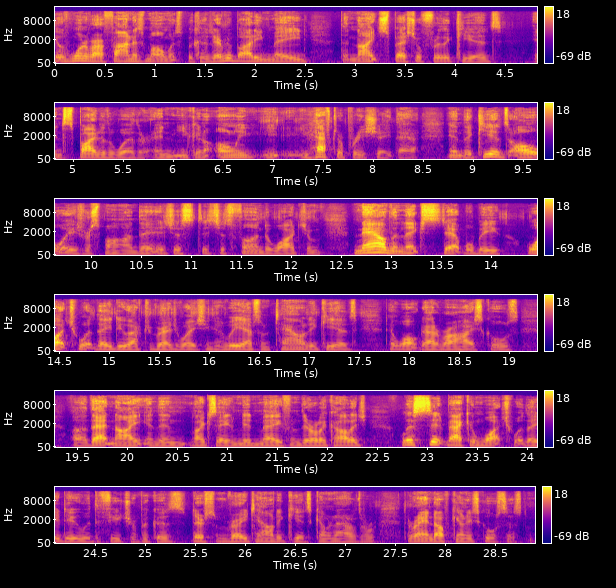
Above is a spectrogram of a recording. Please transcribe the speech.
It was one of our finest moments because everybody made the night special for the kids in spite of the weather. And you can only, you, you have to appreciate that. And the kids always respond. They, it's, just, it's just fun to watch them. Now the next step will be watch what they do after graduation because we have some talented kids that walked out of our high schools uh, that night. And then, like I say, in mid-May from the early college, let's sit back and watch what they do with the future because there's some very talented kids coming out of the, the Randolph County school system.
